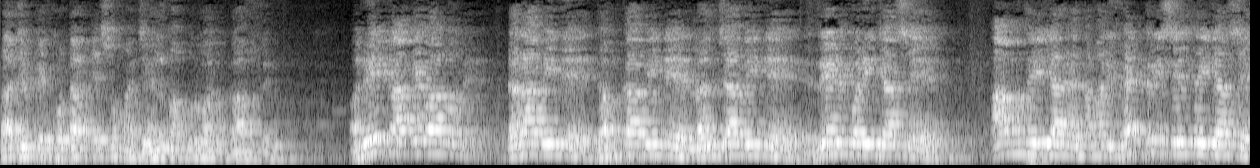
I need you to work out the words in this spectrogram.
ભાજપે ખોટા કેસોમાં જેલમાં પૂરવાનું કામ કર્યું. અનેક આગેવાનોને ડરાવીને, ધમકાવીને, લલચાવીને રેડ પડી જશે. આમ થઈ જાય, તમારી ફેક્ટરી સીલ થઈ જશે.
